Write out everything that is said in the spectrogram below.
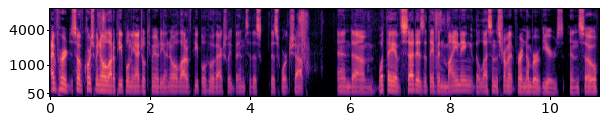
I've heard so. Of course, we know a lot of people in the agile community. I know a lot of people who have actually been to this this workshop, and um, what they have said is that they've been mining the lessons from it for a number of years, and so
